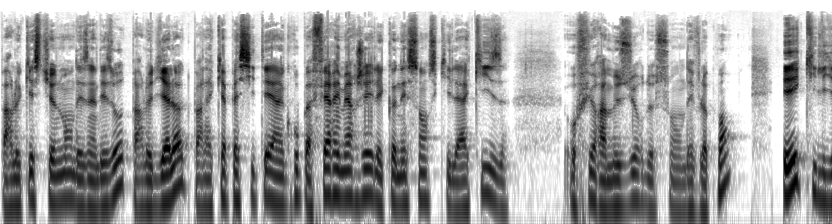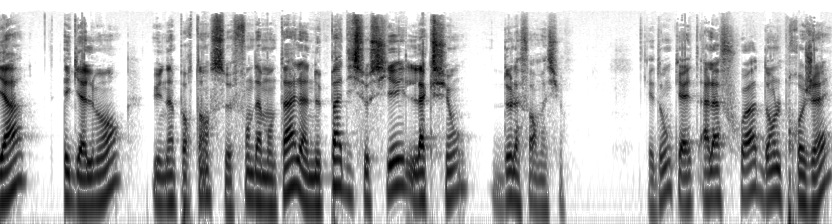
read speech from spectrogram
par le questionnement des uns des autres, par le dialogue, par la capacité à un groupe à faire émerger les connaissances qu'il a acquises au fur et à mesure de son développement, et qu'il y a également une importance fondamentale à ne pas dissocier l'action de la formation, et donc à être à la fois dans le projet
